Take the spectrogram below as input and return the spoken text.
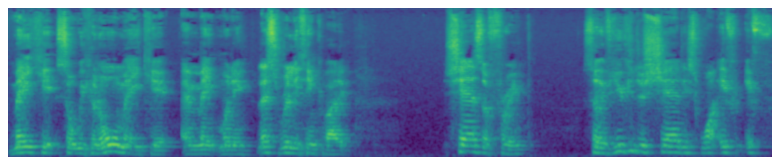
make it so we can all make it and make money. Let's really think about it. Shares are free, so if you could just share this one, if if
